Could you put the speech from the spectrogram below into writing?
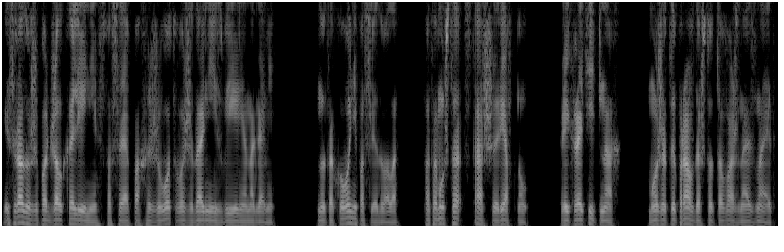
и сразу же поджал колени, спасая пах и живот в ожидании избиения ногами. Но такого не последовало, потому что старший рявкнул. «Прекратить нах! Может и правда что-то важное знает.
